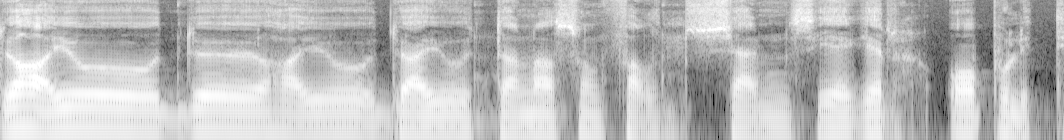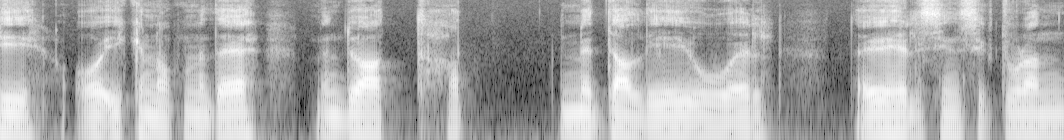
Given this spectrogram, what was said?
Du, har jo, du, har jo, du er jo utdanna som fallskjermsjeger og politi, og ikke nok med det, men du har hatt medalje i OL. Det er jo helt sinnssykt. Hvordan,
